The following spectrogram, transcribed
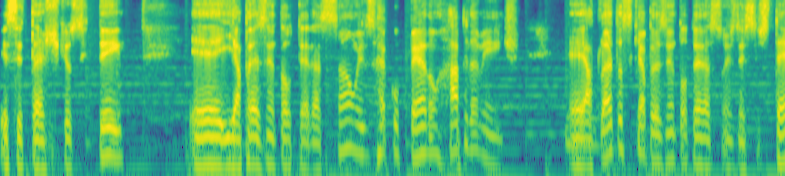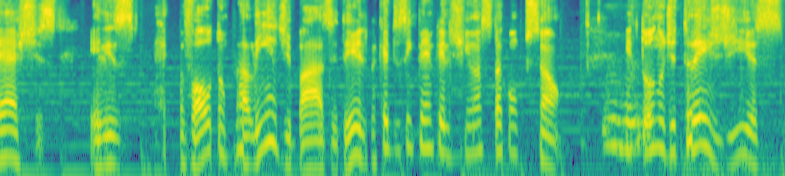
esse teste que eu citei, é, e apresenta alteração, eles recuperam rapidamente. É, atletas que apresentam alterações nesses testes, eles voltam para a linha de base dele, para aquele desempenho que ele tinha antes da concussão. Uhum. Em torno de três dias,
